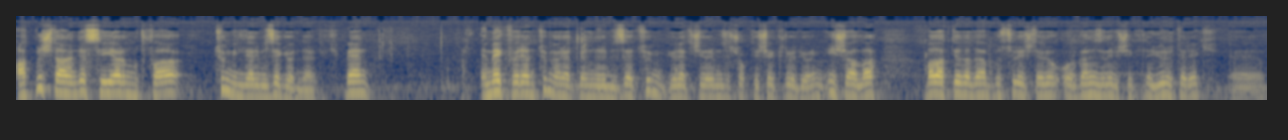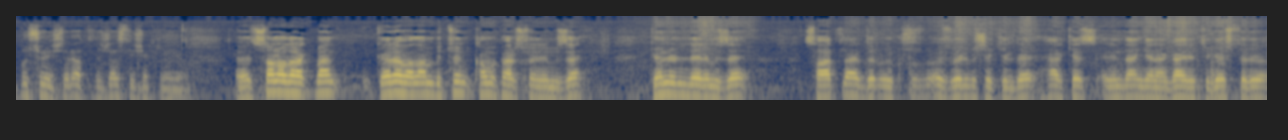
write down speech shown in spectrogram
60 tane de seyyar mutfağı tüm illerimize gönderdik. Ben emek veren tüm öğretmenlerimize, tüm yöneticilerimize çok teşekkür ediyorum. İnşallah Malatya'da da bu süreçleri organize bir şekilde yürüterek e, bu süreçleri atlatacağız. Teşekkür ediyorum. Evet, son olarak ben görev alan bütün kamu personelimize, gönüllülerimize saatlerdir uykusuz ve özveri bir şekilde herkes elinden gelen gayreti gösteriyor.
